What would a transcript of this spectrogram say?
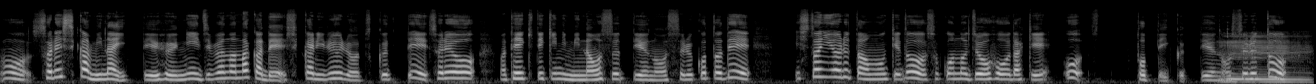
もうそれしか見ないっていう風に自分の中でしっかりルールを作ってそれをまあ定期的に見直すっていうのをすることで人によるとは思うけどそこの情報だけを取っていくっていうのをすると、うん。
